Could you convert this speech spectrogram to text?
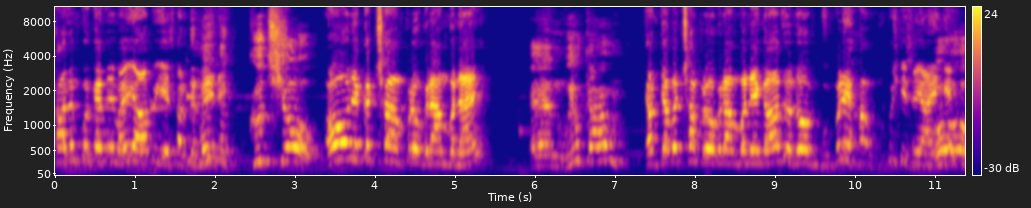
खादम को कहते हैं भाई आप ही ये सर दे Make a good show. और एक अच्छा प्रोग्राम बनाए And we'll come. अब जब अच्छा प्रोग्राम बनेगा तो लोग बड़े हाँ- खुशी से Oh, आएँगे oh,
